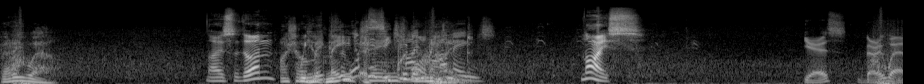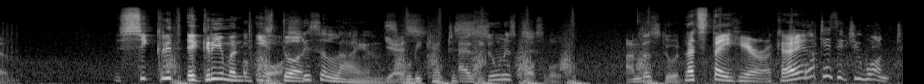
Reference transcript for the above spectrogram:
Very well. Nicely done. I shall We have make made them What a is secret agreement. coming. Nice. Yes, very well. Secret agreement Of is done. This alliance Yes, will be kept a as soon as possible. Understood. Let's stay here, okay? What is it you want?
